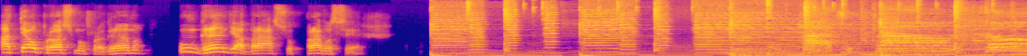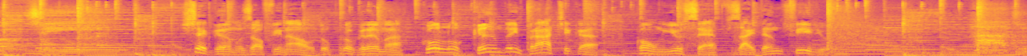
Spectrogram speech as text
Até o próximo programa. Um grande abraço para você. Chegamos ao final do programa Colocando em Prática com Youssef Zaidan Filho. Rádio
